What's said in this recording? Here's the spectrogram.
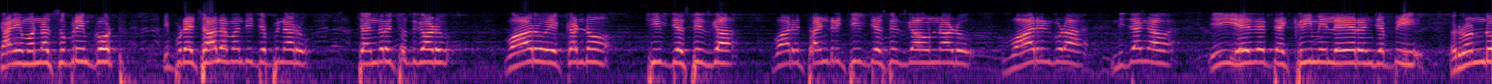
కానీ మొన్న సుప్రీంకోర్టు ఇప్పుడే చాలా మంది చెప్పినారు చంద్రచూద్ గారు వారు ఎక్కడో చీఫ్ జస్టిస్గా వారి తండ్రి చీఫ్ జస్టిస్గా ఉన్నాడు. వారిని కూడా నిజంగా ఈ ఏదైతే క్రీమీ లేయర్ అని చెప్పి రెండు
